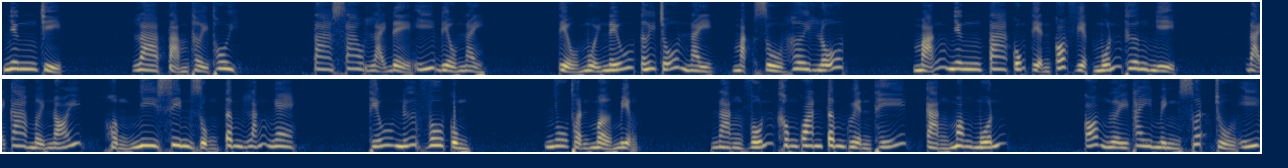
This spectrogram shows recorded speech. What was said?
Nhưng chỉ là tạm thời thôi. Ta sao lại để ý điều này. Tiểu muội nếu tới chỗ này mặc dù hơi lỗ. Mãng nhưng ta cũng tiện có việc muốn thương nhị. Đại ca mời nói Hồng Nhi xin dụng tâm lắng nghe. Thiếu nữ vô cùng. Nhu thuận mở miệng. Nàng vốn không quan tâm quyền thế, càng mong muốn. Có người thay mình xuất chủ ý.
